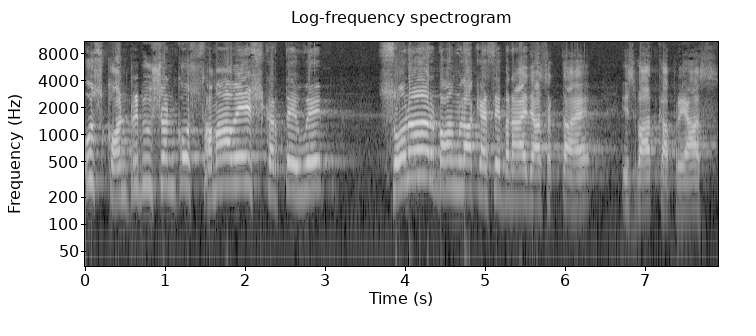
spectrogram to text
उस कंट्रीब्यूशन को समावेश करते हुए सोनार बांग्ला कैसे बनाया जा सकता है, इस बात का प्रयास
